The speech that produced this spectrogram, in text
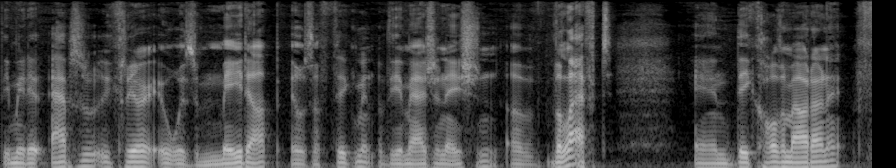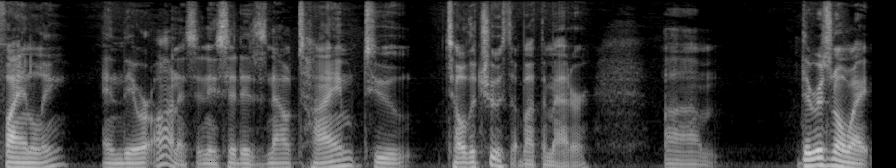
They made it absolutely clear it was made up, it was a figment of the imagination of the left. And they called them out on it finally, and they were honest. And they said it is now time to tell the truth about the matter. Um, there is no right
